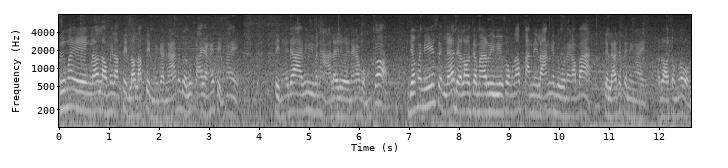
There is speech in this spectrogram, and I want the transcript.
ซื้อมาเองแล้วเราไม่รับติดเรารับติดเหมือนกันนะ ถ้าเกิดลูกค้าอยากให้ติดให้ติดให้ได้ไม่มีปัญหาอะไรเลยนะครับผมก็เดี๋ยวคันนี้เสร็จแล้วเดี๋ยวเราจะมารีวิวทรงรับคันในร้านกันดูนะครับว่าเสร็จแล้วจะเป็นยังไงรอชมครับผม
